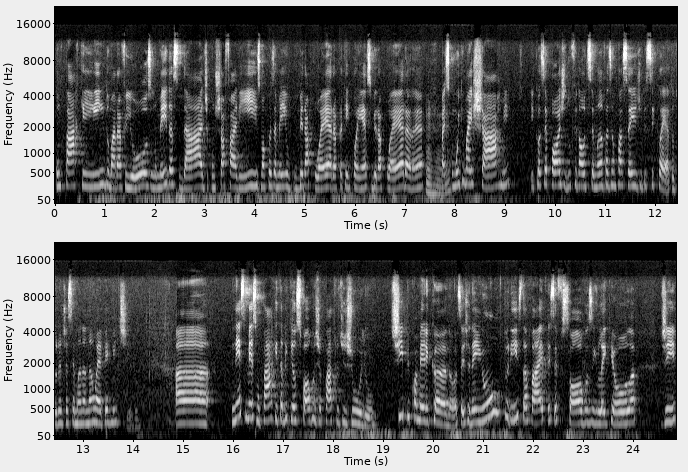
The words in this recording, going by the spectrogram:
um parque lindo, maravilhoso, no meio da cidade, com chafariz, uma coisa meio Birapuera, para quem conhece Birapuera, né? Uhum. Mas com muito mais charme. E que você pode, no final de semana, fazer um passeio de bicicleta. Durante a semana não é permitido. Uh, nesse mesmo parque também tem os fogos de 4 de julho, típico americano, ou seja, nenhum turista vai para esses fogos em Lake Eola de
